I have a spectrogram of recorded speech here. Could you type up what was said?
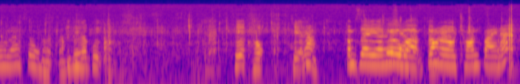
กงอืมอร่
